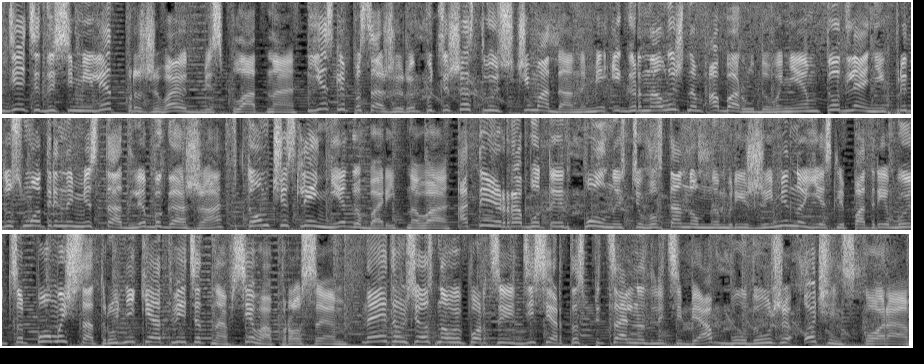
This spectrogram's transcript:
Дети до 7 лет проживают бесплатно. Если пассажиры путешествуют с чемоданами и горнолыжным оборудованием, то для них предусмотрены места для багажа, в том числе негабаритного. Отель работает полностью в автономном режиме, но если потребуется помощь, сотрудники ответят на все вопросы. На этом все с новой порцией десерта специально для тебя. Буду уже очень скоро.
